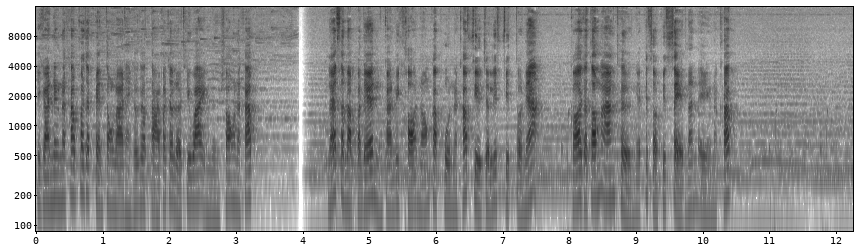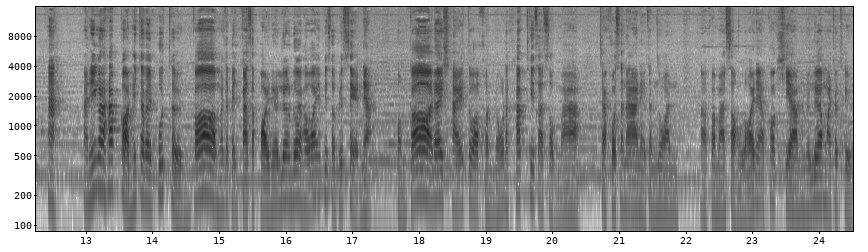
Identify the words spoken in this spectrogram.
อีกการหนึ่งนะครับก็จะเป็นตรงลานแห่งโชคชะตาก็จะเหลือที่ว่างอีกหนึ่งช่องนะครับและสำหรับประเด็นการวิเคราะห์น้องกับพุนนะครับฟิวเจอริฟิตตัวเนี้ย ก็จะต้องอ้างถึงเอพิโซดพิเศษนั่นเองนะครับอะอันนี้ก็นะครับก่อนที่จะไปพูดถึงก็มันจะเป็นการสปอยเนื้อเรื่องด้วยเพราะว่าเอพิโซดพิเศษเนี่ยผมก็ได้ใช้ตัวขนนกนะครับที่สะสมมาจากโฆษณาเนี่ยจำนวนประมาณ 200เนี่ยก็เคลียร์มันในเรื่องมาจะถึง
